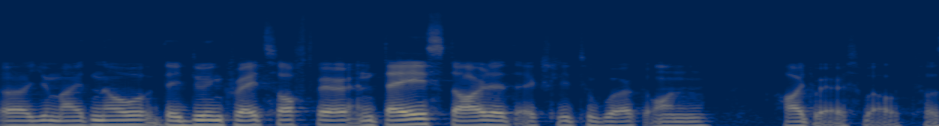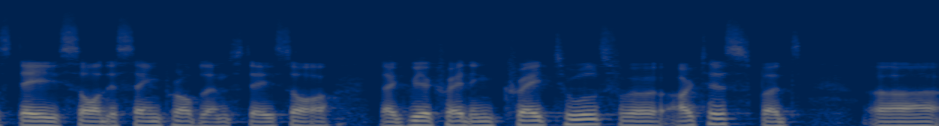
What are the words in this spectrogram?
uh, you might know, they're doing great software and they started actually to work on hardware as well because they saw the same problems. They saw like we are creating great tools for artists, but uh,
